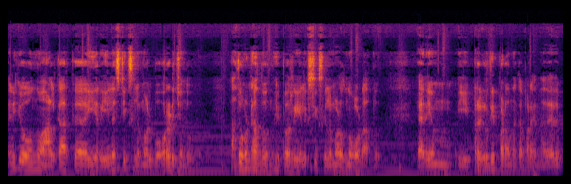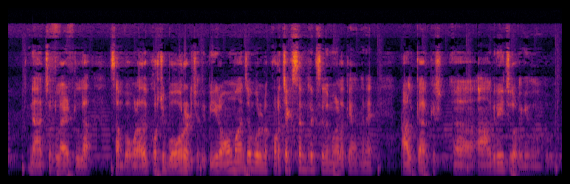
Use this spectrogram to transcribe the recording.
എനിക്ക് തോന്നുന്നു ആൾക്കാർക്ക് ഈ റിയലിസ്റ്റിക് സിനിമകൾ ബോറടിച്ചെന്ന് തോന്നുന്നു. അതുകൊണ്ടാണ് തോന്നുന്നു ഇപ്പോൾ റിയലിസ്റ്റിക് സിനിമകളൊന്നും ഓടാത്തത്. കാര്യം ഈ പ്രകൃതി പടം എന്നൊക്കെ പറയുന്നത് അതായത് നാച്ചുറൽ ആയിട്ടുള്ള സംഭവങ്ങൾ അത് കുറച്ച് ബോറടിച്ചത്. ഇപ്പോൾ ഈ രോമാഞ്ചം പോലുള്ള കുറച്ച് എക്സെൻട്രിക് സിനിമകളൊക്കെ അങ്ങനെ ആൾക്കാർക്ക് ആഗ്രഹിച്ചു തുടങ്ങിയതെന്ന് തോന്നുന്നു.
